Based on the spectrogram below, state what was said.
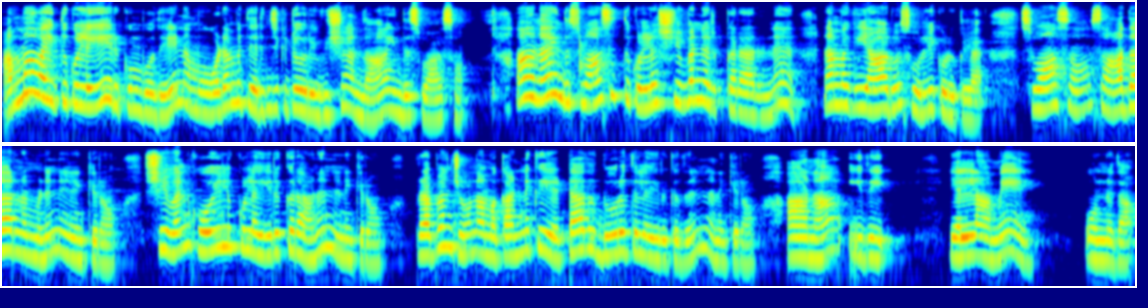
அம்மா வயிற்றுக்குள்ளேயே இருக்கும்போதே நம்ம உடம்பு தெரிஞ்சுக்கிட்ட ஒரு விஷயந்தான் இந்த சுவாசம். ஆனால் இந்த சுவாசத்துக்குள்ளே சிவன் இருக்கிறாருன்னு நமக்கு யாரும் சொல்லி கொடுக்கல. சுவாசம் சாதாரணம்னு நினைக்கிறோம். சிவன் கோயிலுக்குள்ளே இருக்கிறான்னு நினைக்கிறோம். பிரபஞ்சம் நம்ம கண்ணுக்கு எட்டாத தூரத்தில் இருக்குதுன்னு நினைக்கிறோம். ஆனால் இது எல்லாமே ஒன்று தான்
